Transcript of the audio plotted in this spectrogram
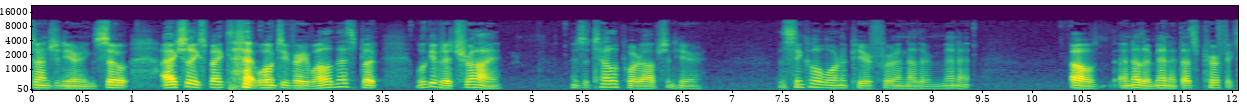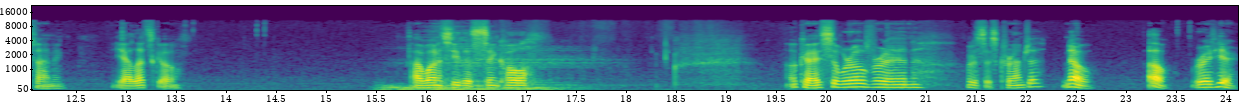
dungeoneering, so I actually expect that I won't do very well in this, but we'll give it a try. There's a teleport option here. The sinkhole won't appear for another minute. Oh, another minute. That's perfect timing. Yeah, let's go. I want to see this sinkhole. Okay, so we're over in what is this, Karamja? No. Oh, right here.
